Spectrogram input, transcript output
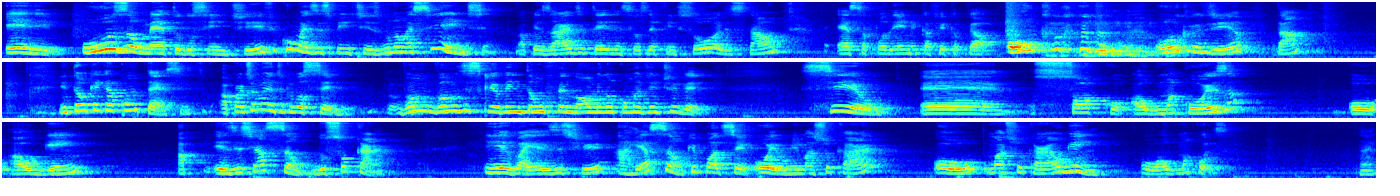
ele usa o método científico, mas espiritismo não é ciência. Apesar de terem seus defensores tal, essa polêmica fica para outro, outro dia, tá? Então o que, que acontece? A partir do momento que você. Vamos, vamos descrever então o fenômeno como a gente vê. Se eu é, soco alguma coisa ou alguém, a, existe a ação do socar. E vai existir a reação, que pode ser ou eu me machucar ou machucar alguém ou alguma coisa. Né?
